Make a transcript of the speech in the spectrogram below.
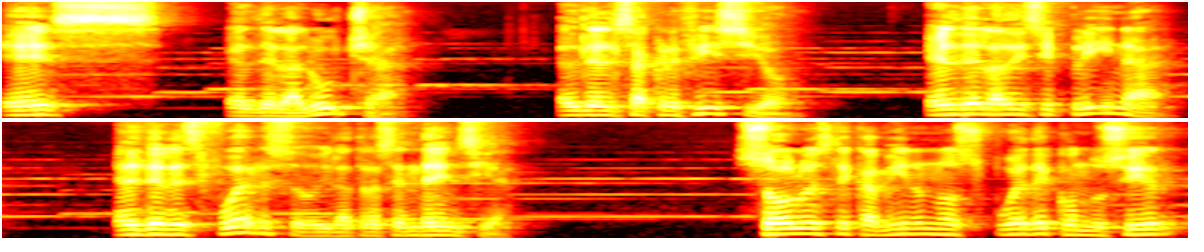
es el de la lucha, el del sacrificio, el de la disciplina, el del esfuerzo y la trascendencia. Solo este camino nos puede conducir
